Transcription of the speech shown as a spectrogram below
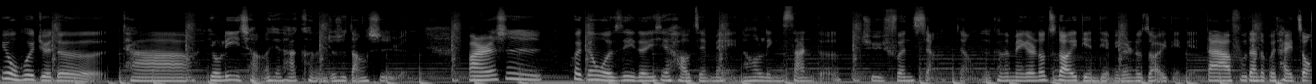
因为我会觉得他有立场，而且他可能就是当事人，反而是。会跟我自己的一些好姐妹，然后零散的去分享，这样子，可能每个人都知道一点点，每个人都知道一点点，大家负担都不会太重。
